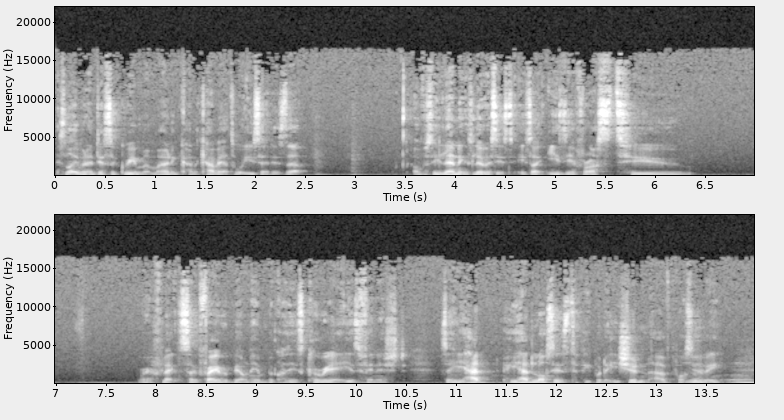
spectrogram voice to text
it's not even a disagreement. My only kind of caveat to what you said is that obviously Lennox Lewis, it's it's like easier for us to reflect so favourably on him because his career is finished. So he had he had losses to people that he shouldn't have possibly, Mm.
